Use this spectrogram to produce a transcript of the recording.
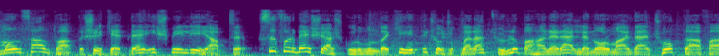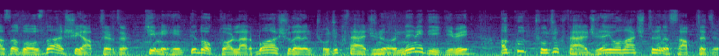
Monsanto adlı şirketle işbirliği yaptı. 0-5 yaş grubundaki Hintli çocuklara türlü bahanelerle normalden çok daha fazla dozda aşı yaptırdı. Kimi Hintli doktorlar bu aşıların çocuk felcini önlemediği gibi akut çocuk felcine yol açtığını saptadı.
